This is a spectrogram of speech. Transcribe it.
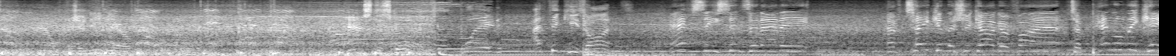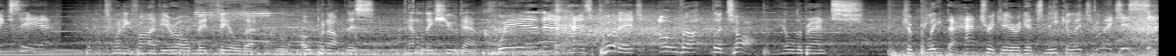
Now Juninho has to score. Played, I think he's on. FC Cincinnati have taken the Chicago Fire to penalty kicks here. 25 year old midfielder will open up this penalty shootout. Quinn has put it over the top. Hildebrandt complete the hat trick here against Nikolic. Nikolic is saved!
